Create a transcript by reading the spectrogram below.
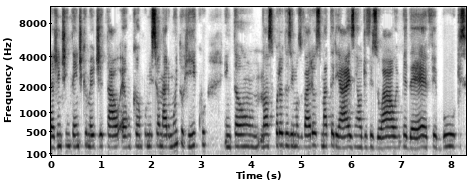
A gente entende que o meio digital é um campo missionário muito rico, então nós produzimos vários materiais em audiovisual, em PDF, e-books,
